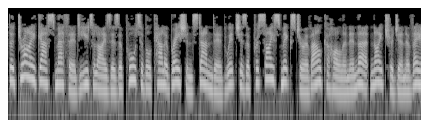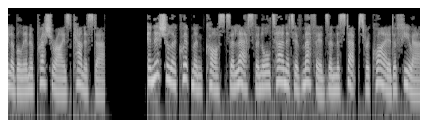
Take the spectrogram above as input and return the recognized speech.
The dry gas method utilizes a portable calibration standard which is a precise mixture of alcohol and inert nitrogen available in a pressurized canister. Initial equipment costs are less than alternative methods and the steps required are fewer.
